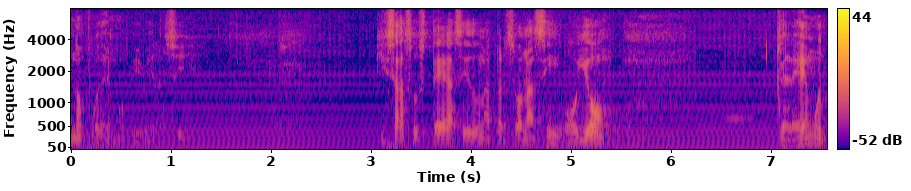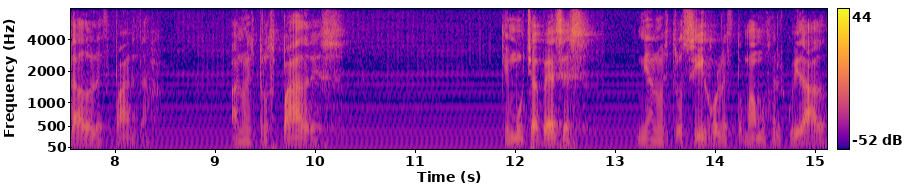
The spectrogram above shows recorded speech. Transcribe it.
No podemos vivir así. Quizás usted ha sido una persona así o yo que le hemos dado la espalda a nuestros padres, que muchas veces ni a nuestros hijos les tomamos el cuidado.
